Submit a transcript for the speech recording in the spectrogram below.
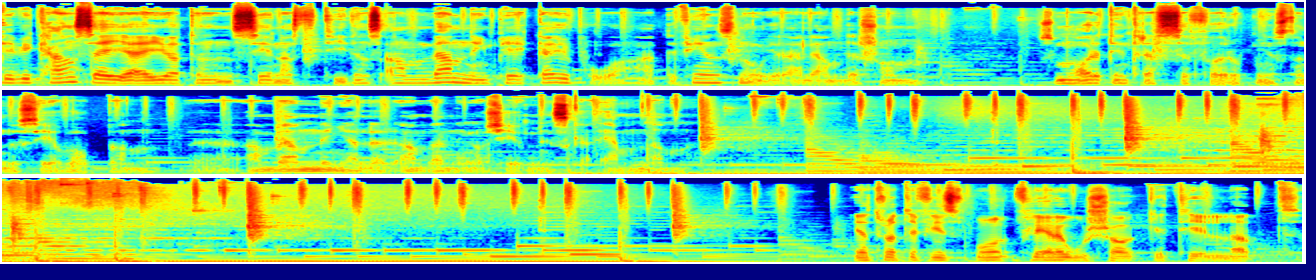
Det vi kan säga är ju att den senaste tidens användning pekar ju på att det finns några länder som, som har ett intresse för åtminstone C-vapenanvändning eller användning av kemiska ämnen. Jag tror att det finns flera orsaker till att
